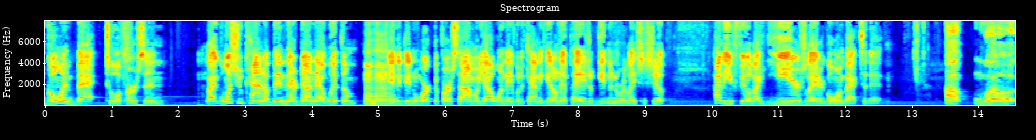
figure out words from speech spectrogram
going back to a person? Like once you kind of been there, done that with them, Mm-hmm. and it didn't work the first time, or y'all weren't able to kind of get on that page of getting in a relationship. How do you feel like years later going back to that? Uh, well,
